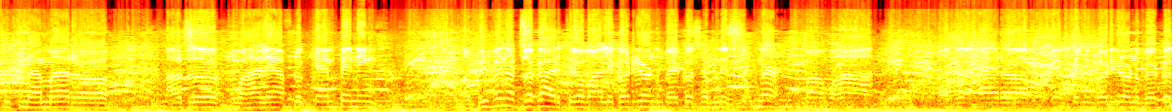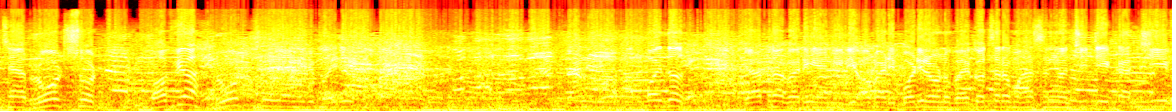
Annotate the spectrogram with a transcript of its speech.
सुकनामा र आज उहाँले आफ्नो क्याम्पेनिङ विभिन्न जग्गाहरूतिर उहाँले गरिरहनु भएको छ भने सुकनामा उहाँ आज आएर क्याम्पेनिङ गरिरहनु भएको छ यहाँ रोड सो भव्य रोड सो यहाँनिर भइरहेको छ पैदल यात्रा गरी यहाँनिर अगाडि बढिरहनु भएको छ र उहाँसँग जिटिएका चिफ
